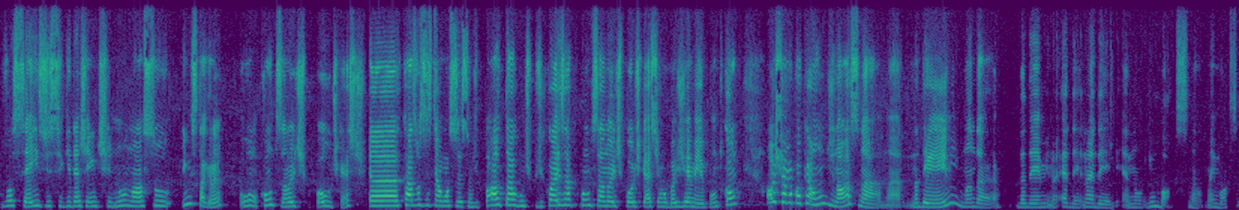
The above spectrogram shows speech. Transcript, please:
vocês de seguir a gente no nosso Instagram, Contos da Noite Podcast. Uh, caso vocês tenham alguma sugestão de pauta, algum tipo de coisa, contos da noite podcast.gmail.com ou chama qualquer um de nós na, na, na, DM, manda da DM, não é, D- não é DM, é no inbox. Não, é inbox.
